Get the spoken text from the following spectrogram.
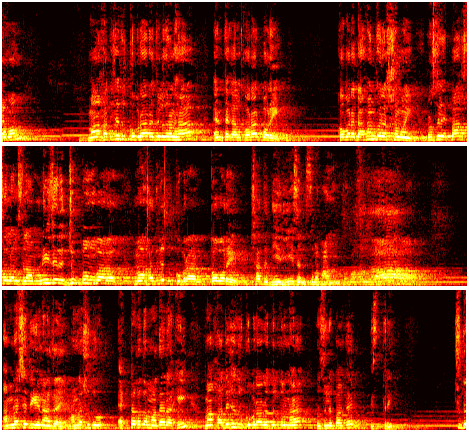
কেমন? মা খাদিজাতুল কুবরা রাদিয়াল্লাহা এন্তেকাল করার পরে কবরে দাফন করার সময় রসুলের পাক সাল্লাহ সাল্লাম নিজের যুব্ব মুবারক মা খাদিজাতুল কুবরার কবরে সাথে দিয়ে দিয়েছেন সুবহান আমরা সেদিকে না যাই, আমরা শুধু একটা কথা মাথায় রাখি, মা খাদিজাতুল কুবরা রাদিয়াল্লাহা রসুলের পাকের স্ত্রী। শুধু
